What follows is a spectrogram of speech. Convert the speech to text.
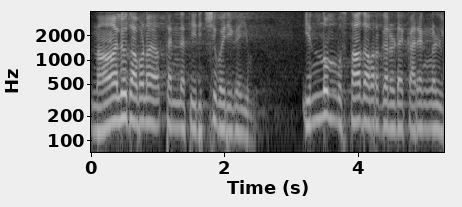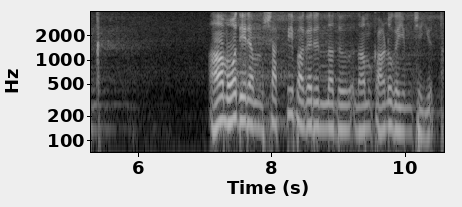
നാലു തവണ തന്നെ തിരിച്ചു വരികയും ഇന്നും മുസ്താദ് അവർകളുടെ കരങ്ങൾക്ക് ആ മോതിരം ശക്തി പകരുന്നത് നാം കാണുകയും ചെയ്യുന്നു.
